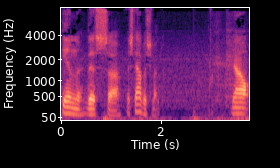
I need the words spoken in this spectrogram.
in this uh, establishment. Now,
